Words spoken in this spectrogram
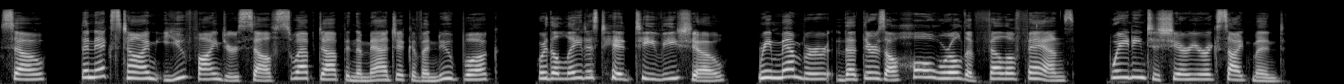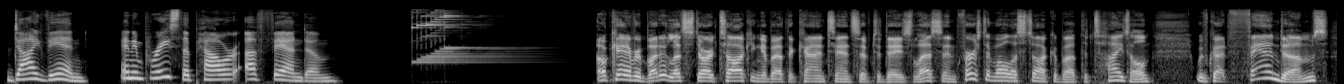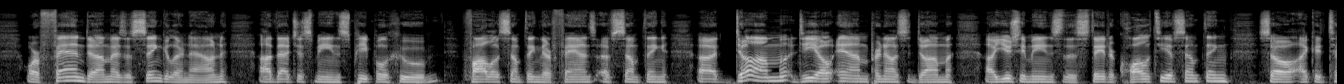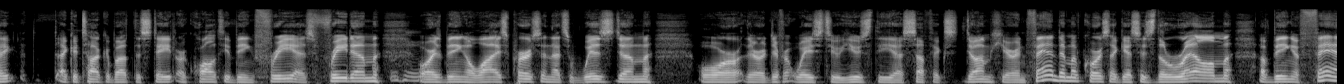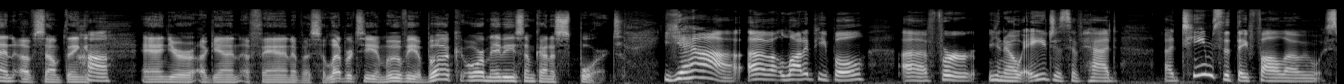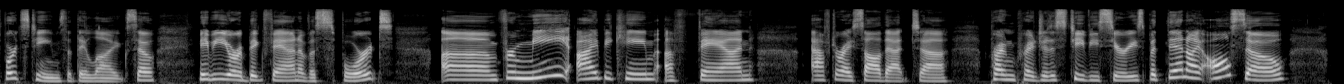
So, the next time you find yourself swept up in the magic of a new book or the latest hit TV show, remember that there's a whole world of fellow fans waiting to share your excitement. Dive in and embrace the power of fandom. Okay, everybody, let's start talking about the contents of today's lesson. First of all, let's talk about the title. We've got fandoms, or fandom as a singular noun. Uh, that just means people who follow something, they're fans of something. Uh, dumb, D O M, pronounced dumb, uh, usually means the state or quality of something. So I could take I could talk about the state or quality of being free as freedom, mm -hmm. or as being a wise person. That's wisdom. Or there are different ways to use the uh, suffix dom here. And fandom, of course, I guess, is the realm of being a fan of something. Huh. And you're, again, a fan of a celebrity, a movie, a book, or maybe some kind of sport. Yeah. Uh, a lot of people uh, for, you know, ages have had uh, teams that they follow, sports teams that they like. So maybe you're a big fan of a sport. Um, for me, I became a fan after I saw that uh, Pride and Prejudice TV series, but then I also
